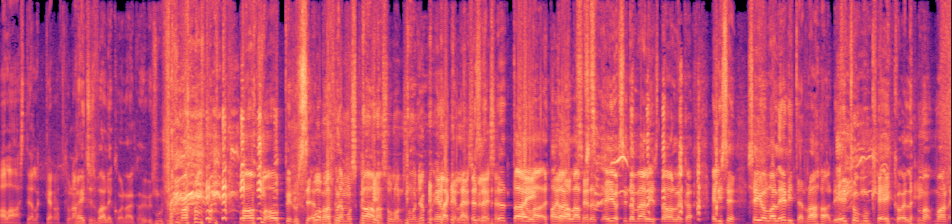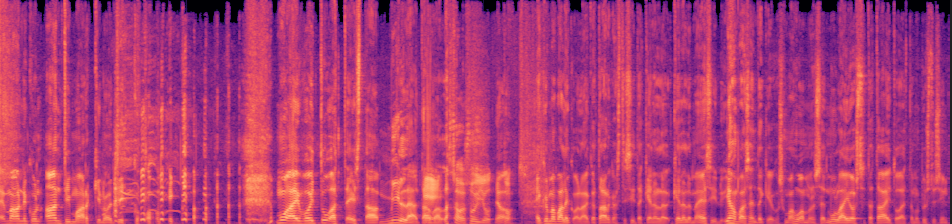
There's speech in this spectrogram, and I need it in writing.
ala-asteella kerrottuna. Mä itse asiassa valikoin aika hyvin, mutta mä, mä, mä, mä, mä, oppinut sen. Huomaat tätä mun skaalan, sulla on, sulla on joku eläkeläisyleisö tai, tai, tai, lapset. lapset. Ei ole sitä välistä ollenkaan. Eli se, se, jolla on eniten rahaa, niin ei tule mun keikoille. Mä, mä oon, mä oon niin kuin antimarkkinointikoomikko. Mua ei voi tuotteistaa millään tavalla. Ei, se on sun juttu. Joo. Ei, kyllä mä valikoin aika tarkasti sitä, kenelle, kenelle mä esiin. Ihan vain sen takia, koska mä oon huomannut se, että mulla ei ole sitä taitoa, että mä pystyisin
